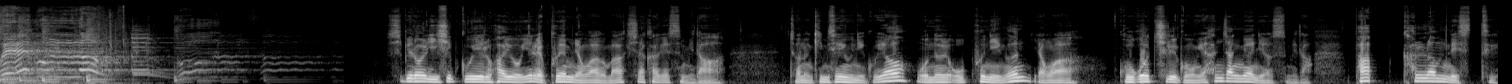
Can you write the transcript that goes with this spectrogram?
왜 불러 11월 29일 화요일 FM 영화 음악 시작하겠습니다. 저는 김세윤이고요. 오늘 오프닝은 영화 고고70의 한 장면이었습니다. 팝 칼럼니스트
